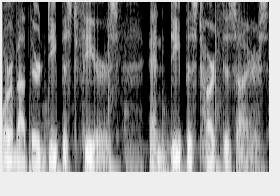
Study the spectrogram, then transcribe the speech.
or about their deepest fears and deepest heart desires.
